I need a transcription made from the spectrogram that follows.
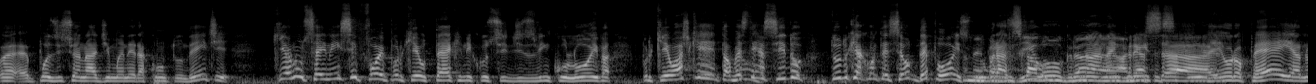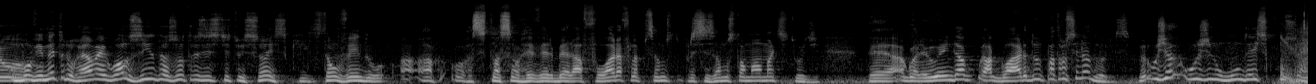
é, posicionar de maneira contundente que eu não sei nem se foi porque o técnico se desvinculou e porque eu acho que talvez não. tenha sido tudo o que aconteceu depois Também, no Brasil, escalou, grana, na, na imprensa europeia. No... O movimento do Real é igualzinho das outras instituições que estão vendo a, a, a situação reverberar fora, falam, precisamos, precisamos tomar uma atitude. É, agora, eu ainda aguardo patrocinadores. Hoje, hoje no mundo é isso que funciona.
